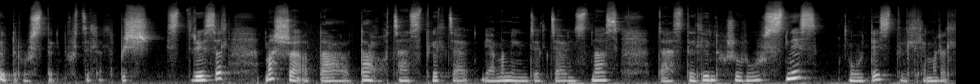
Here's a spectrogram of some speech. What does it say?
л өдөр үүсдэг нөхцөл бол биш. Стресс бол маш одоо удаан хугацаанд сэтгэл зав ямар нэгэн зүйл завинснаас за сэтгэлийн төвшөр үүснээс үүдээ сэтгэл хямрал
